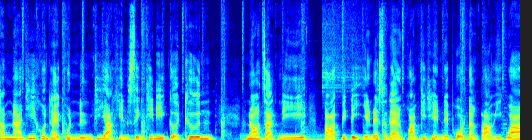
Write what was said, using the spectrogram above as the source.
ทำหน้าที่คนไทยคนหนึ่งที่อยากเห็นสิ่งที่ดีเกิดขึ้น นอกจากนี้ตอดปิติยังได้แสดงความคิดเห็นในโพสต์ดังกล่าวอีกว่า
